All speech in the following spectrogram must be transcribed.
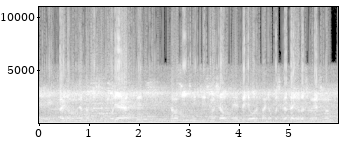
えー会場の皆さんと一緒に盛り上がって楽しい一日にしましょう、えーぜひオールスターにお越しください。よろしくお願いします。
